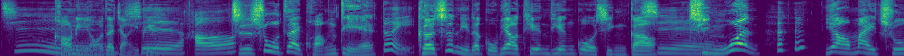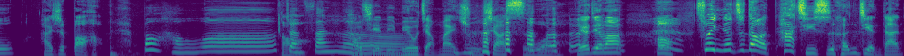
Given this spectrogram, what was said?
是考你哦我再讲一遍好，指数在狂跌，对，可是你的股票天天过新高，是请问 要卖出还是报好？报好哦，哦赚翻了，好险你没有讲卖出，吓死我了，了解吗？哦，所以你就知道它其实很简单，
